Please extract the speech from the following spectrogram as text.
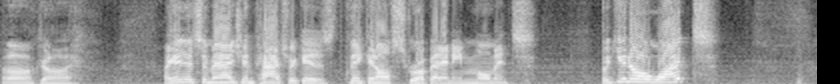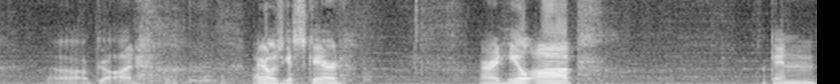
Oh, God. I can just imagine Patrick is thinking I'll screw up at any moment. But you know what? Oh, God. I always get scared. Alright, heal up. Freaking...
